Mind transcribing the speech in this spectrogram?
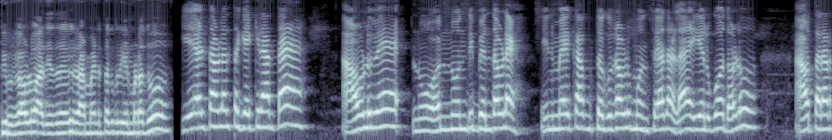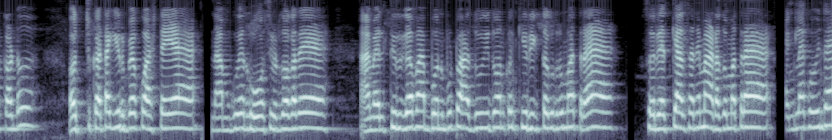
ತಿರ್ಗಾವಳು ಅದೇ ರಾಮಾಯಣ ತೆಗೆದು ಏನು ಮಾಡೋದು? ಹೇಳ್ತಾವಳೆ ತೆಗಿಯಕ್ಕಿಲ್ಲ ಅಂತ? ಅವಳುವೆ ನೊಂದಿ ಬೆಂದವಳೆ. ಇನ್ಮೇಕಾಗ ತೆಗೆದವಳು ಮುನ್ಸೆ ಅದಳ ಎಲ್ಗೋದವಳು ಅವ್ ಥರ ಅಚ್ಚು ಅಚ್ಚುಕಟ್ಟಾಗಿ ಇರಬೇಕು ಅಷ್ಟೇ. ನಮಗೂ ರೋಸ್ ಹಿಡ್ದೋಗದೆ. ಆಮೇಲೆ ತಿರ್ಗಾ ಬಂದ್ಬಿಟ್ಟು ಅದು ಇದು ಅನ್ಕೊಂಡು ಕಿರಿಗ್ ತೆಗೆದ್ರು ಮಾತ್ರ. ಸರಿಯಾದ ಕೆಲಸನೇ ಮಾಡೋದು ಮಾತ್ರ. ಹೆಂಗ್ಲಾಗ ಹೋಗಿದ್ದೆ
